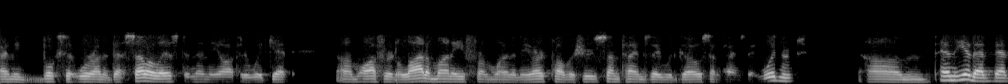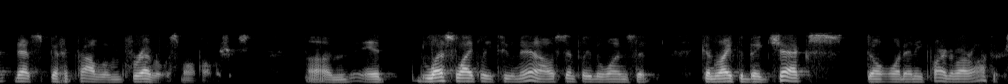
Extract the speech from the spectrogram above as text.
I mean books that were on the bestseller list, and then the author would get um, offered a lot of money from one of the New York publishers. Sometimes they would go, sometimes they wouldn't. Um, and yeah, that that that's been a problem forever with small publishers. Um, it less likely to now. Simply the ones that can write the big checks don't want any part of our authors.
